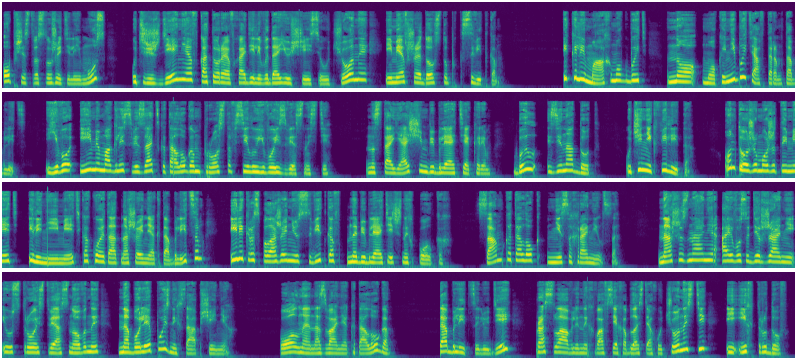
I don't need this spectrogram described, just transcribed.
общества служителей МУС, учреждение, в которое входили выдающиеся ученые, имевшие доступ к свиткам. И Калимах мог быть, но мог и не быть автором таблиц. Его имя могли связать с каталогом просто в силу его известности. Настоящим библиотекарем был Зинодот, ученик Филита. Он тоже может иметь или не иметь какое-то отношение к таблицам или к расположению свитков на библиотечных полках. Сам каталог не сохранился. Наши знания о его содержании и устройстве основаны на более поздних сообщениях. Полное название каталога – «Таблицы людей, прославленных во всех областях учености и их трудов».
